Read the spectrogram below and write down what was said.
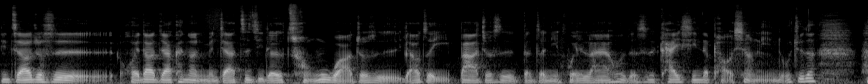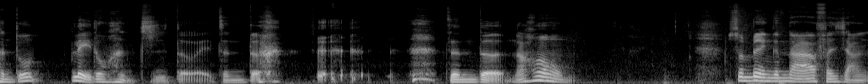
你只要就是回到家看到你们家自己的宠物啊，就是摇着尾巴，就是等着你回来，或者是开心的跑向你，我觉得很多累都很值得诶，真的，真的，然后。顺便跟大家分享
